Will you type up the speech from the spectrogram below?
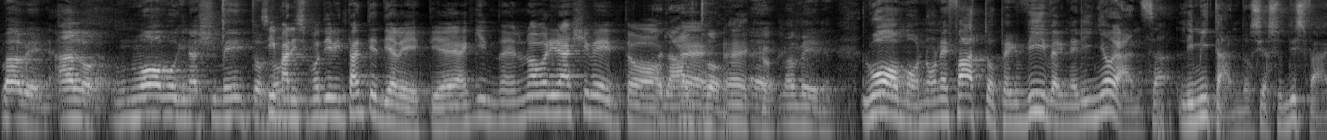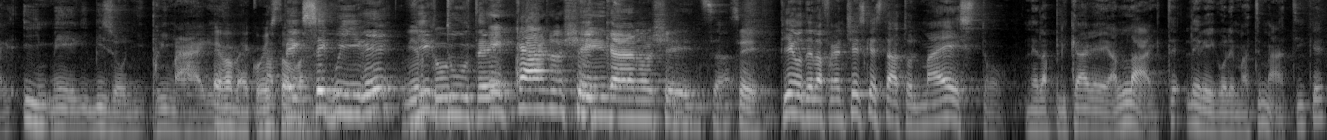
Va bene, allora, un nuovo rinascimento. Sì, non... ma li si può dire in tanti dialetti, eh? Anche in, il nuovo rinascimento. L'altro, eh, ecco. eh, va bene. L'uomo non è fatto per vivere nell'ignoranza, limitandosi a soddisfare i meri bisogni primari. E vabbè, questo ma per seguire virtù, virtute e conoscenza. E conoscenza. Sì. Piero della Francesca è stato il maestro nell'applicare all'arte le regole matematiche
